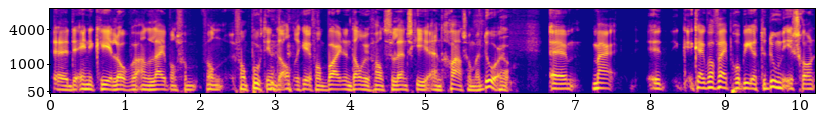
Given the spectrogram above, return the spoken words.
de ene keer lopen we aan de leiband van, van, van Poetin, de andere keer van Biden, dan weer van Zelensky en ga zo maar door. Ja. Ehm, maar eh, kijk, wat wij proberen te doen is gewoon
